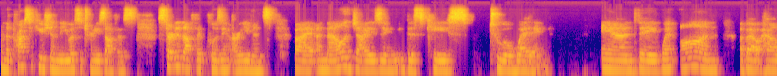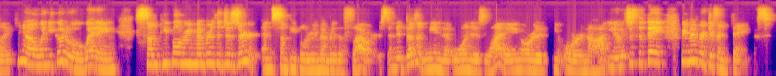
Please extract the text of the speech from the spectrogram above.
And the prosecution, the US Attorney's Office, started off their closing arguments by analogizing this case to a wedding. And they went on about how like you know when you go to a wedding some people remember the dessert and some people remember the flowers. And it doesn't mean that one is lying or or not. You know it's just that they remember different things.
